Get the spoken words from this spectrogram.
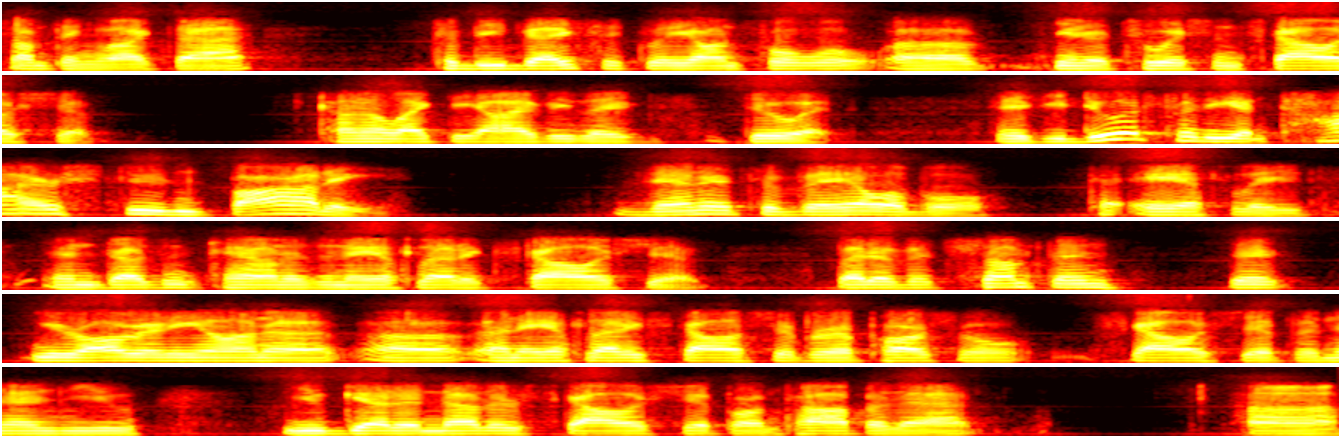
something like that, to be basically on full uh, you know tuition scholarship, kind of like the Ivy Leagues do it. And if you do it for the entire student body, then it's available to athletes and doesn't count as an athletic scholarship. But if it's something that you're already on a uh, an athletic scholarship or a partial scholarship, and then you you get another scholarship on top of that, uh,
